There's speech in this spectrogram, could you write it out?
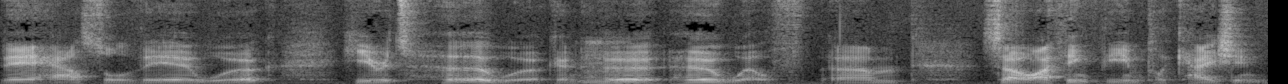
their house or their work. Here it's her work and her her wealth. Um, so I think the implication.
